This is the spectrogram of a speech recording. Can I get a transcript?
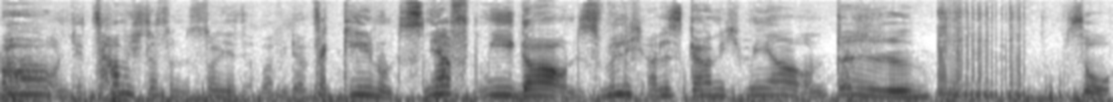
oh, und jetzt habe ich das und es soll jetzt aber wieder weggehen und es nervt mega und das will ich alles gar nicht mehr und so,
